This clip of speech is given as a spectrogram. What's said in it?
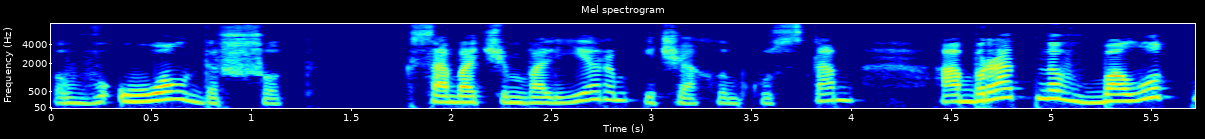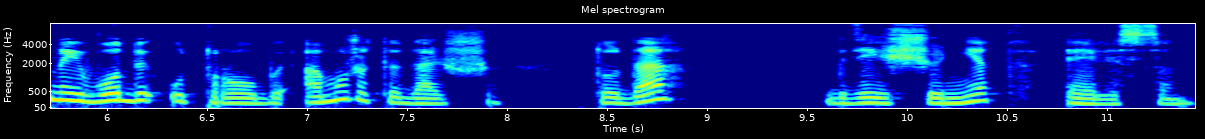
в Уолдершот, к собачьим вольерам и чахлым кустам, обратно в болотные воды утробы, а может и дальше, туда, где еще нет Эллисон,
